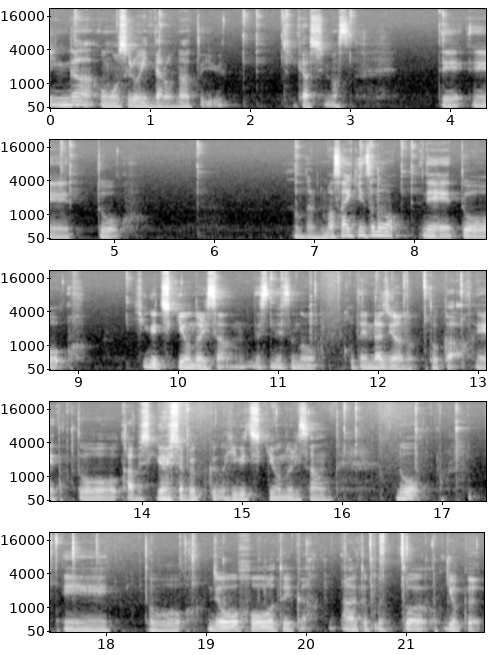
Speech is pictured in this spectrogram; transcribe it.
身が面白いんだろうなという気がします。でえー、っとなんだろうまあ、最近そのえー、と樋口清則さんですね。その古典ラジオのとか、えー、と株式会社ブックの樋口清則さんのえー、と情報というかアウトプットよく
